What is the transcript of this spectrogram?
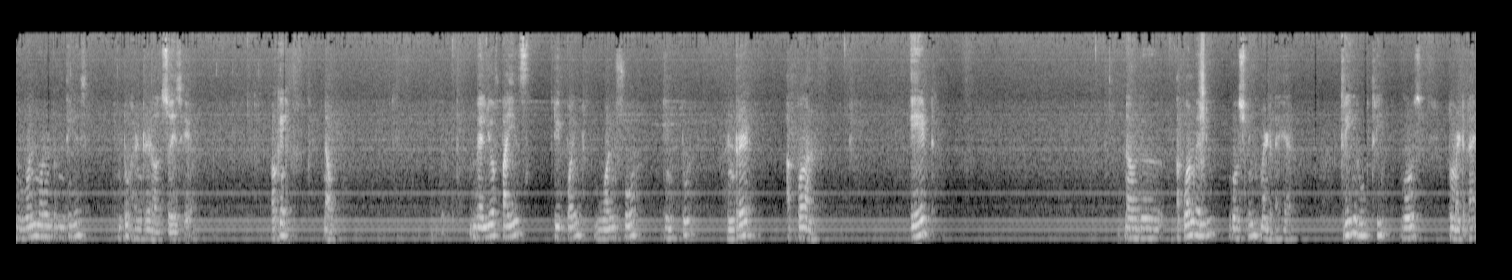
Now one more important thing is into 100 also is here. Okay. Now value of pi is 3.14 into 100 upon 8 now the upon value goes to multiply here 3 root 3 goes to multiply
